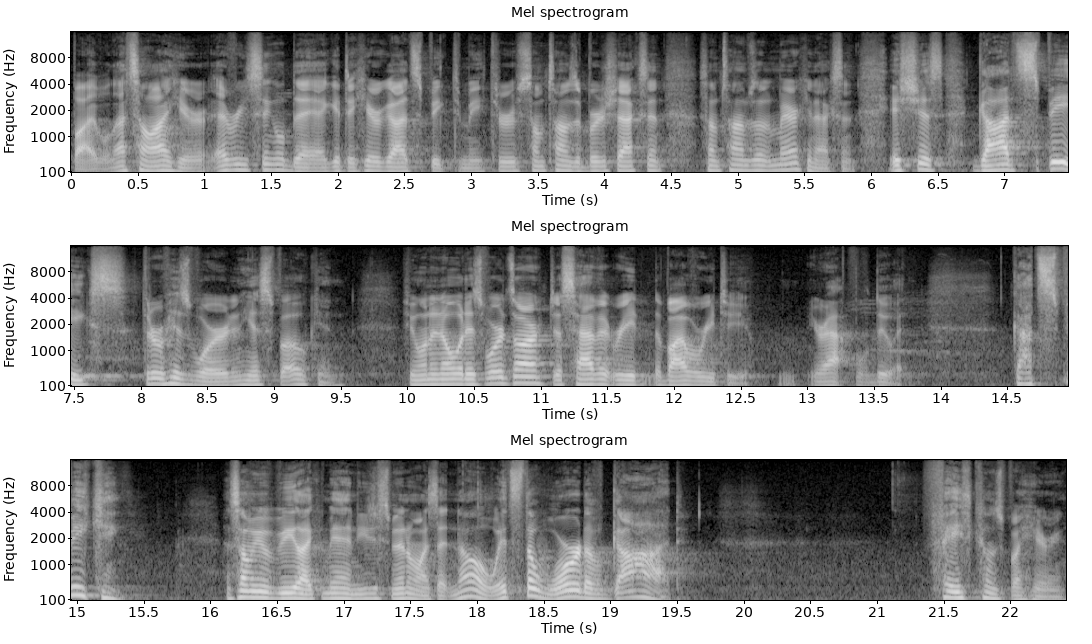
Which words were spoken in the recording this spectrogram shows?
Bible. That's how I hear it. Every single day, I get to hear God speak to me through sometimes a British accent, sometimes an American accent. It's just God speaks through His word, and He has spoken. If you want to know what His words are, just have it read, the Bible read to you. Your app will do it. God's speaking. And some of you would be like, man, you just minimize that. No, it's the word of God. Faith comes by hearing,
